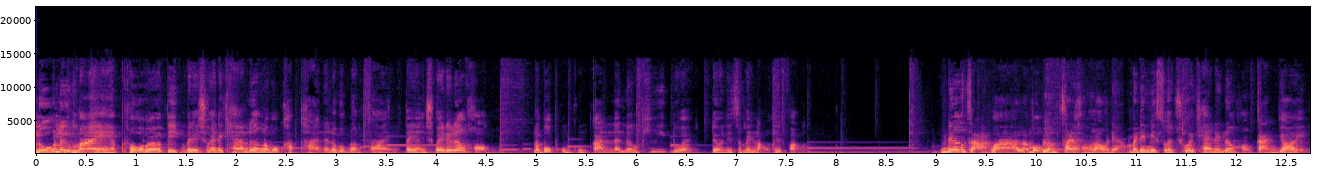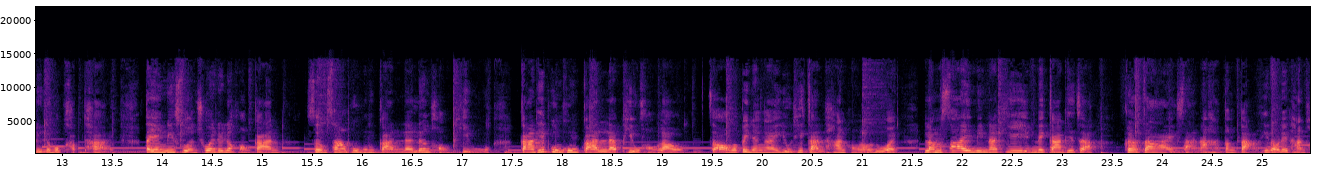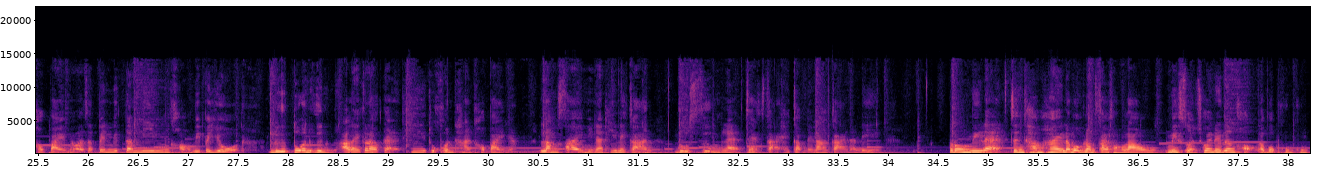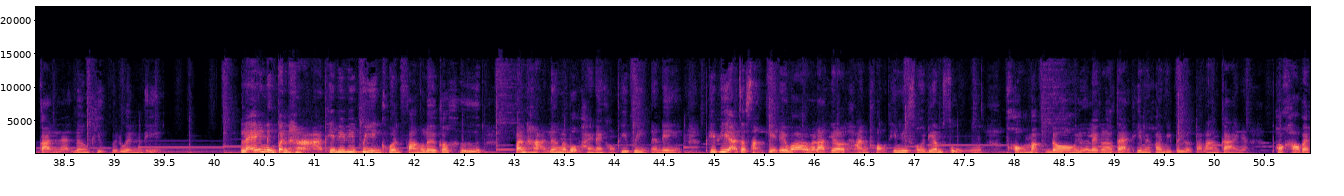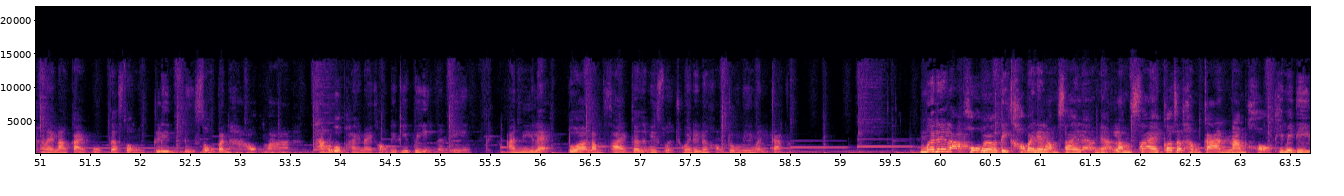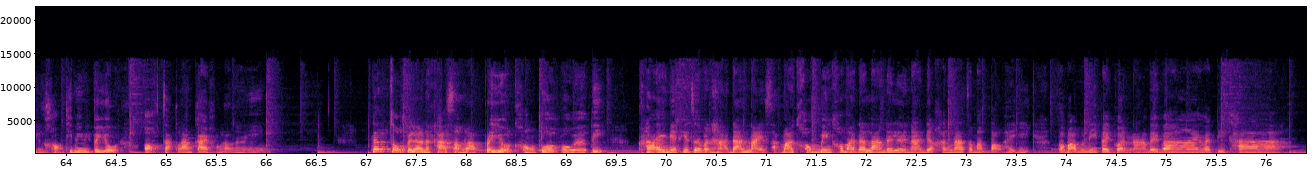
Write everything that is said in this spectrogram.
รู้หรือไม่โปรไบโอติกไม่ได้ช่วยในแค่เรื่องระบบขับถ่ายและระบบลำไส้ แต่ยังช่วยในเรื่องของระบบภูมิคุ้มกันและเรื่องผิวอีกด้วย เดี๋ยววันนี้จะไปเล่าให้ฟัง เนื่องจากว่าระบบลำไส้ของเราเนี่ยไม่ได้มีส่วนช่วยแค่ในเรื่องของการย่อยหรือระบบขับถ่าย แต่ยังมีส่วนช่วยในเรื่องของการเสริมสร้างภูมิคุ้มกันและเรื่องของผิว การที่ภูมิคุ้มกันและผิวของเรา จะออกมาเป็นยังไงอยู่ที่การทานของเราด้วยลำไส้มีหน้าที่ในการที่จะ กระจายสารอาหารต่างๆ ที่เราได้ทานเข้าไป ไม่ว่าจะเป็นวิตามินของมีประโยชน์ หรือตัวอื่นอะไรก็แล้วแต่ที่ทุกคนทานเข้าไปเนี่ยลำไส้มีหน้าที่ในการดูดซึมและแจกจ่ายให้กับในร่างกายนั่นเองตรงนี้แหละจึงทำให้ระบบลำไส้ของเรา มีส่วนช่วยในเรื่องของระบบภูมิคุ้มกันและเรื่องผิวไปด้วยนั่นเอง และอีกหนึ่งปัญหาที่พี่ๆผู้หญิงควรฟังเลยก็คือปัญหาเรื่องระบบภายในของพี่ผู้หญิงนั่นเอง พี่ๆอาจจะสังเกตได้ว่าเวลาที่เราทานของที่มีโซเดียมสูงของหมักดองหรืออะไรก็แล้วแต่ที่ไม่ค่อยมีประโยชน์ต่อร่างกายเนี่ยพอเข้าไปข้างในร่างกายปุ๊บจะส่งกลิ่นหรือส่งปัญหาออกมาทางระบบภายในของพี่ๆผู้หญิงนั่นเอง อันนี้แหละตัวลำไส้ก็จะมีส่วนช่วยในเรื่องของตรงนี้เหมือนกันเมื่อได้รับโปรไบโอติกเข้าไปในลำไส้แล้วเนี่ยลำไส้ก็จะทำการนำของที่ไม่ดีหรือของที่ไม่มีประโยชน์ออกจากร่างกายของเรานั่นเอง ก็จบไปแล้วนะคะสำหรับประโยชน์ของตัวโปรไบโอติกใครเนี่ยที่เจอปัญหาด้านไหนสามารถคอมเมนต์เข้ามาด้านล่างได้เลยนะ เดี๋ยวครั้งหน้าจะมาตอบให้อีกสำหรับวันนี้ไปก่อนนะ บ๊ายบายสวัสดีค่ะ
